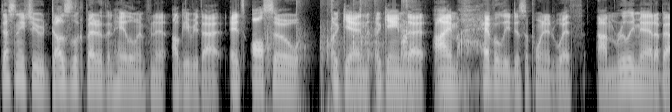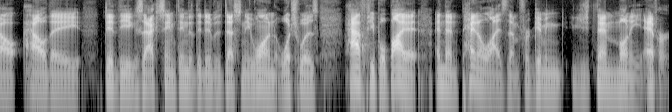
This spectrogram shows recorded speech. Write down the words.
Destiny 2 does look better than Halo Infinite. I'll give you that. It's also, again, a game that I'm heavily disappointed with. I'm really mad about how they did the exact same thing that they did with Destiny 1, which was have people buy it and then penalize them for giving them money ever.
